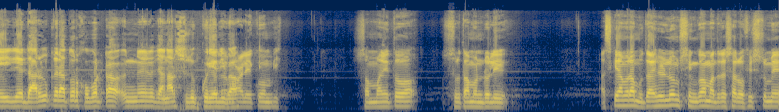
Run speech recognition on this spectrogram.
এই যে দারুল কেরাতর খবরটা জানার সুযোগ করিয়া দিবা। আলাইকুম। সম্মানিত শ্রোতা মণ্ডলী, আজকে আমরা মুজাহিরুলম সিংহ মাদ্রাসার অফিস রুমে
